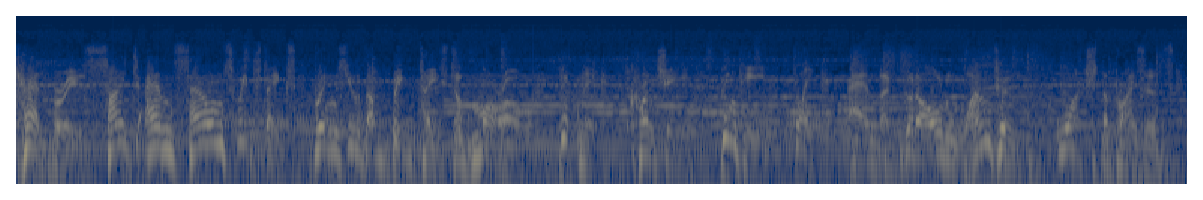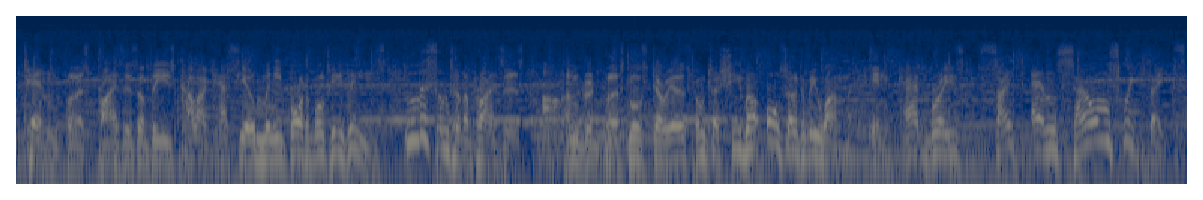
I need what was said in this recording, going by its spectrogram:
Cadbury's Sight and Sound Sweepstakes brings you the big taste of Moro, Picnic, Crunchie, Pinky, Flake, and the good old one-two. Watch the prizes. Ten first prizes of these color Casio mini portable TVs. Listen to the prizes. A hundred personal stereos from Toshiba also to be won in Cadbury's Sight and Sound Sweepstakes.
